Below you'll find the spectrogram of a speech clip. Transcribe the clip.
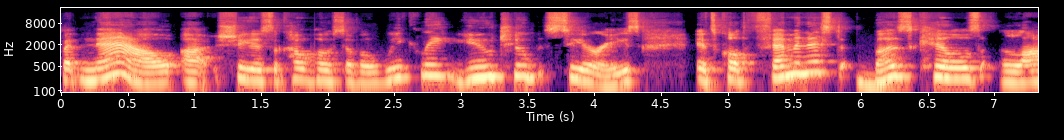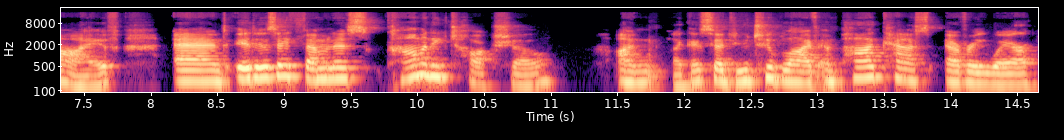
But now uh, she is the co-host of a weekly YouTube series. It's called Feminist Buzzkills Live, and it is a feminist comedy talk show on, like I said, YouTube Live and podcasts everywhere.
